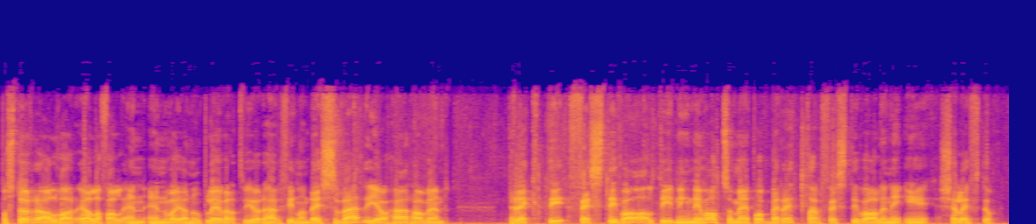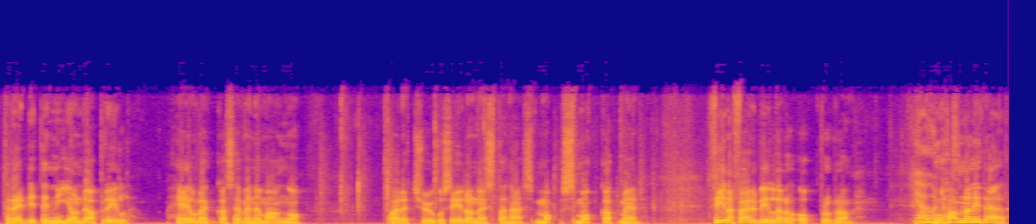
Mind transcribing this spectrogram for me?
på större allvar i alla fall än, än vad jag nu upplever att vi gör det här i Finland. Det är Sverige och här har vi en präktig festivaltidning. Ni var alltså med på Berättarfestivalen i, Skellefteå 3-9 april. Helveckas evenemang och vad är det, 20 sidor nästan här, smockat med fina färgbilder och program. Hur hamnade ni där?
